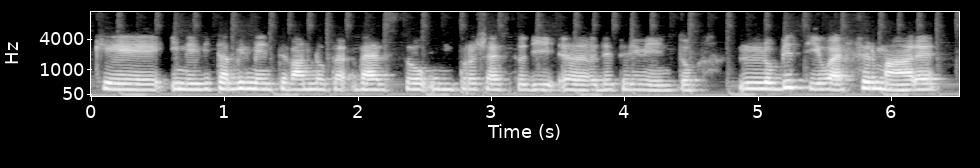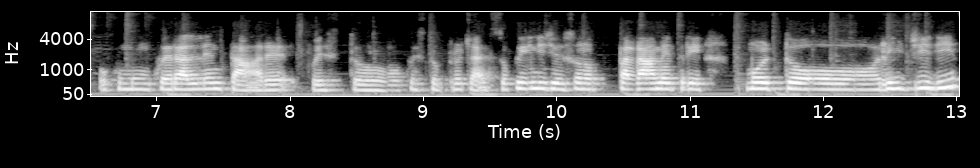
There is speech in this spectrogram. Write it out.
che inevitabilmente vanno per, verso un processo di eh, deterioramento. L'obiettivo è fermare o comunque rallentare questo, questo processo, quindi ci sono parametri molto rigidi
